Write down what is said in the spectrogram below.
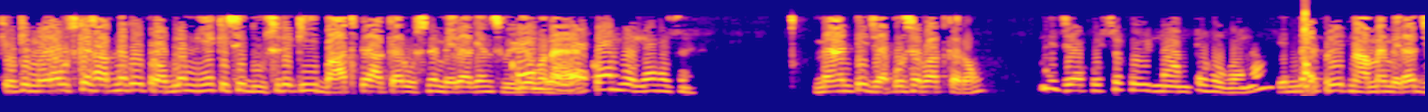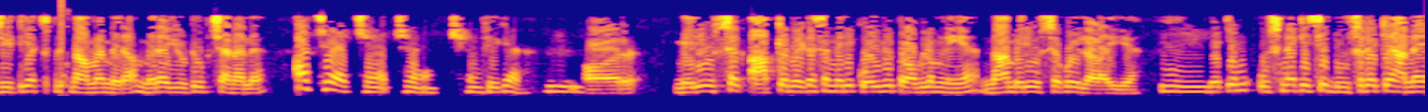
क्योंकि मेरा उसके साथ में कोई प्रॉब्लम नहीं है किसी दूसरे की बात पे आकर उसने मेरे अगेंस्ट वीडियो कौन बनाया है। कौन बोल रहा है मुझसे मैं आंटी जयपुर से बात कर रहा हूँ। जयपुर से कोई नाम तो होगा ना? इंद्रप्रीत नाम है मेरा जीटीएक्स प्रीत नाम है मेरा मेरा यूट्यूब चैनल है। अच्छा अच्छा अच्छा अच्छा। ठीक है? हम्म, और मेरी उससे आपके बेटे से मेरी कोई भी प्रॉब्लम नहीं है ना मेरी उससे कोई लड़ाई है। हम्म, लेकिन उसने किसी दूसरे के आने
